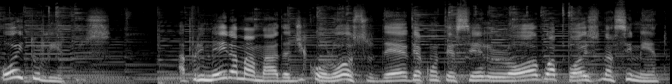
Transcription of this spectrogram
8 litros. A primeira mamada de colostro deve acontecer logo após o nascimento.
